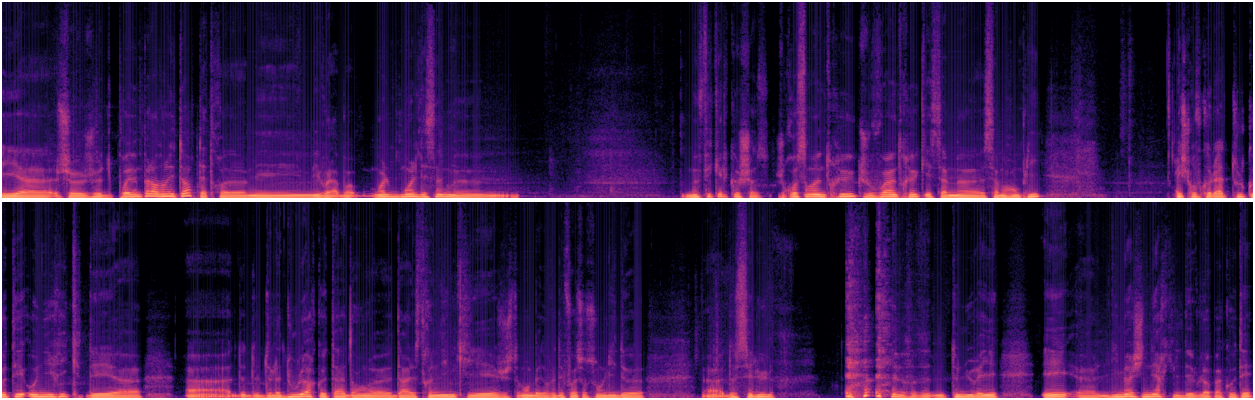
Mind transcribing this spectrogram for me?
Et euh, je, je pourrais même pas leur donner tort, peut-être, euh, mais, mais voilà. Moi, le- moi, le dessin me, me fait quelque chose. Je ressens un truc, je vois un truc et ça me, ça me remplit. Et je trouve que là, tout le côté onirique des, euh, de, la douleur que tu as dans euh, Daryl Stranding, qui est justement ben, des fois sur son lit de, de cellules, tenue rayée, et l'imaginaire qu'il développe à côté.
